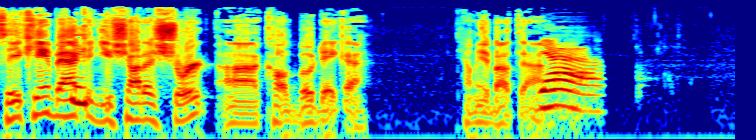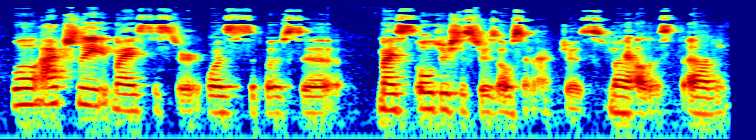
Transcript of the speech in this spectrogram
So you came back and you shot a short uh, called Bodega. Tell me about that. Yeah. Well, actually, my sister was supposed to. My older sister is also an actress. My eldest, um,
